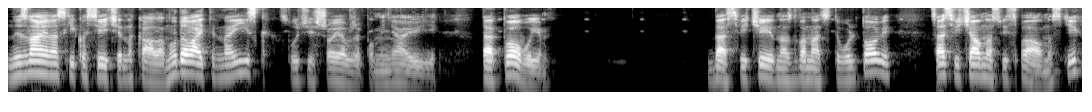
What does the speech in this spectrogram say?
Не знаю, наскільки свічі накала. Ну, давайте на іск. В случаї, що я вже поміняю її. Так, пробуємо. Да, свічі у нас 12 вольтові. Ця свіча у нас від справності.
